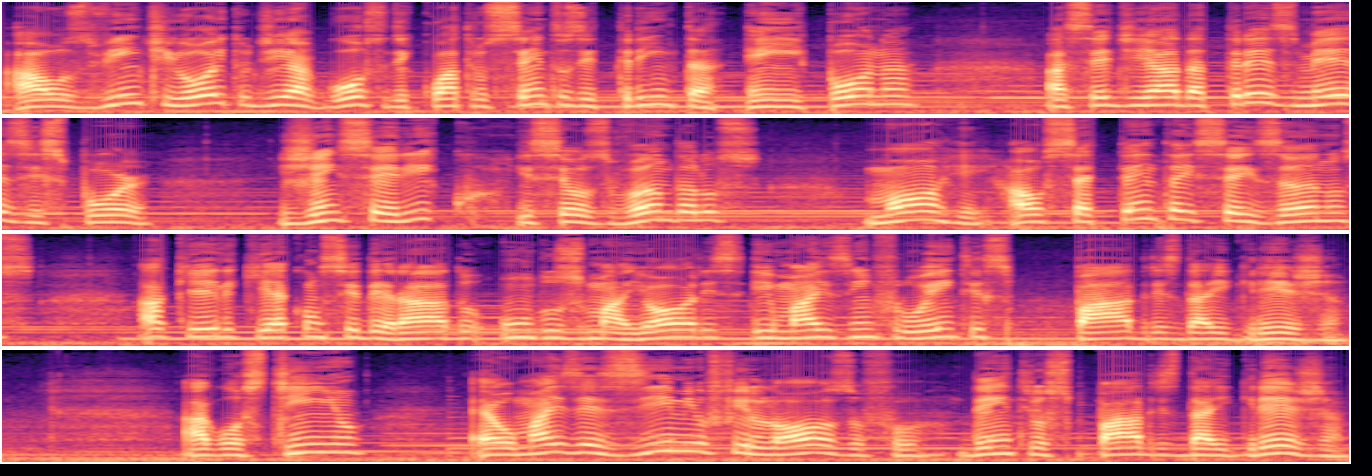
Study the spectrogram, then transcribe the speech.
Aos 28 de agosto de 430, em Hipona, assediada três meses por Genserico e seus vândalos, morre aos 76 anos aquele que é considerado um dos maiores e mais influentes padres da Igreja. Agostinho é o mais exímio filósofo dentre os padres da Igreja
